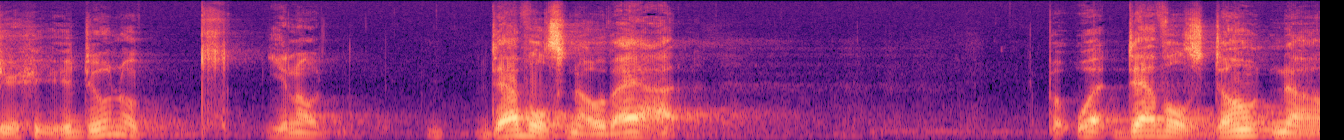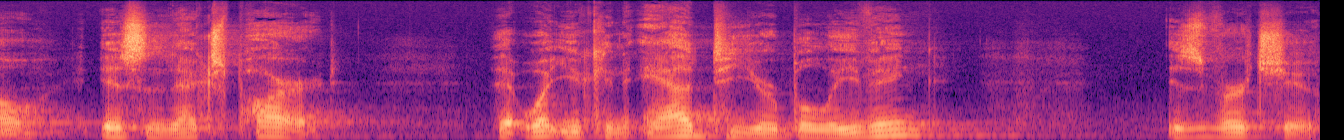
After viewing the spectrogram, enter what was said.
You're doing, a, you know, devils know that. But what devils don't know is the next part that what you can add to your believing is virtue,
